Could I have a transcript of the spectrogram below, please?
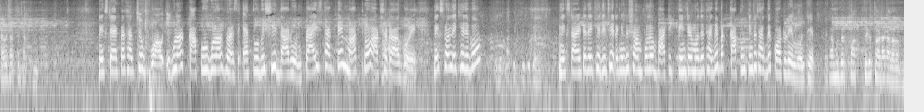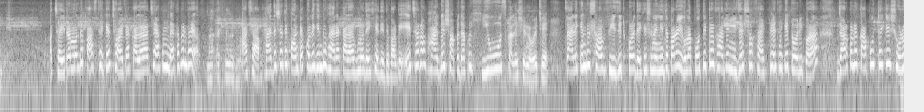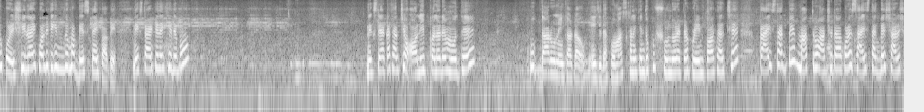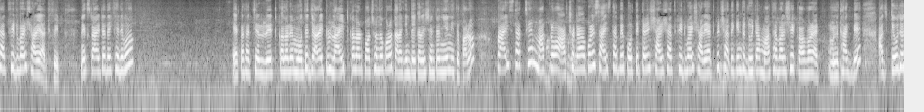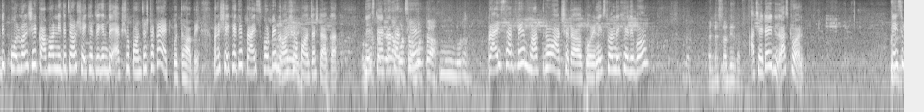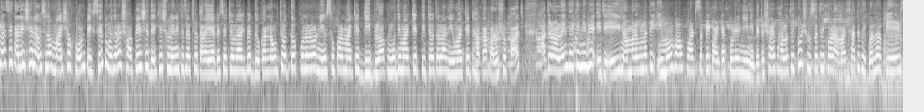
সাড়ে সাত ফিট নেক্সট একটা থাকছে ওয়াও এগুলোর কাপড়গুলোর প্রাইস এত বেশি দারুণ। প্রাইস থাকবে মাত্র আটশো টাকা করে। নেক্সট ওয়ান দেখিয়ে দেবো। নেক্সট আরেকটা দেখিয়ে দিচ্ছি, এটা কিন্তু সম্পূর্ণ বাটিক প্রিন্টের মধ্যে থাকবে বাট কাপড় কিন্তু থাকবে কটনের মধ্যে। এটার মধ্যে পাঁচ থেকে ছয়টা কালার আছে আচ্ছা এটার মধ্যে পাঁচ থেকে ছয়টা কালার আছে এখন দেখাবেন ভাইয়া? আচ্ছা ভাইদের সাথে কন্ট্যাক্ট করলে কিন্তু ভাইরা কালারগুলো দেখিয়ে দিতে পারবে। এছাড়াও ভাইদের শপে দেখো হিউজ কালেকশন রয়েছে। চাইলে কিন্তু সব ভিজিট করে দেখে শুনে নিতে পারো। এগুলো প্রত্যেকটাই ভাইদের নিজস্ব ফ্যাক্টরি থেকে তৈরি করা। যার কোনো কাপড় থেকে শুরু করে সেলাই কোয়ালিটি কিন্তু তোমরা বেস্টটাই পাবে। নেক্সট আইটা দেখিয়ে দেবো। নেক্সট একটা থাকছে অলিভ কালারের মধ্যে। খুব দারুণ এই কাটাও। এই যে দেখো, মাঝখানে কিন্তু খুব সুন্দর একটা প্রিন্ট করা থাকছে। প্রাইস থাকবে মাত্র আটশো টাকা করে সাইজ থাকবে সাড়ে সাত ফিট বাই সাড়ে আট ফিট নেক্সট আইটা দেখে দেবো। একটা থাকছে রেড কালারের মধ্যে। যারা একটু লাইট কালার পছন্দ করো, তারা কিন্তু এই কালেকশনটা নিয়ে নিতে পারো। প্রাইস থাকছে মাত্র আটশো টাকা করে সাইজ থাকবে প্রত্যেকটারই সাড়ে সাত ফিট বাই সাড়ে আট ফিট সাথে কিন্তু দুইটা মাথা বালিশের কাভার মানে থাকবে। আজ কেউ যদি কোল বালিশের কাভার নিতে চাও সেই ক্ষেত্রে কিন্তু একশো পঞ্চাশ টাকা অ্যাড করতে হবে। মানে সেক্ষেত্রে প্রাইস পড়বে নয়শো পঞ্চাশ টাকা। নেক্সট একটা থাকছে। প্রাইস থাকবে মাত্র আটশো টাকা করে। নেক্সট ওয়ান দেখিয়ে দেবো। আচ্ছা এটাই লাস্ট ওয়ান তো এই কালেকশন, আমি ছিলাম মাইশা হোম টেক্সে তোমরা যারা শপে এসে দেখে শুনে নিতে চাচ্ছ, তারা এই অ্যাড্রেসে চলে আসবে। দোকান নং চোদ্দ, পনেরো new super market D block মুদি মার্কেট তৃতীয় তলা নিউ মার্কেট ঢাকা, বারোশো পাঁচ। আর যারা অনলাইন থেকে নিবে, এই যে এই নাম্বারগুলোতে ইমো বা হোয়াটসঅ্যাপে কন্ট্যাক্ট করে নিয়ে নিবে। তো সবাই ভালো থেকো, সুস্থ থেকো, আর আমার সাথে থেকো। আল্লাহ হাফিজ।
